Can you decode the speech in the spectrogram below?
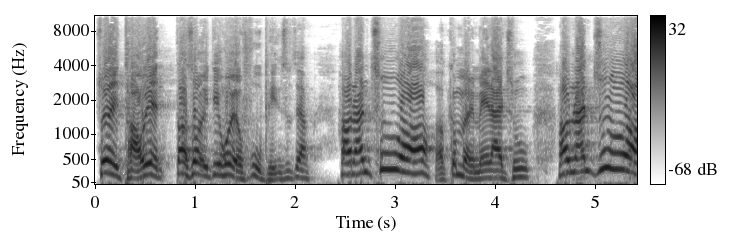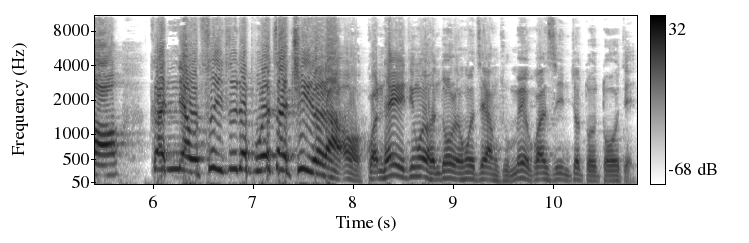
最讨厌，到时候一定会有负评，是这样，好难出哦，啊，根本没来出，好难出哦，干鸟吃一次就不会再去了啦，哦，管黑一定会很多人会这样出，没有关系，你就多多一点，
